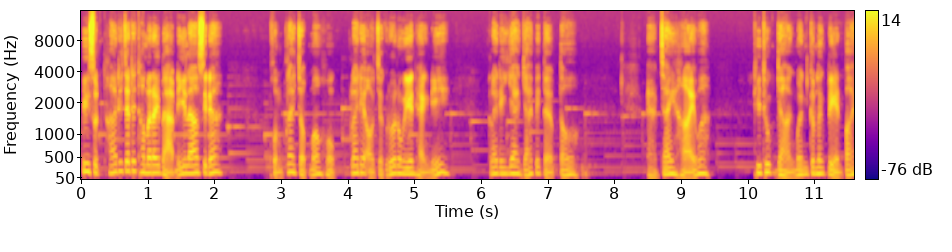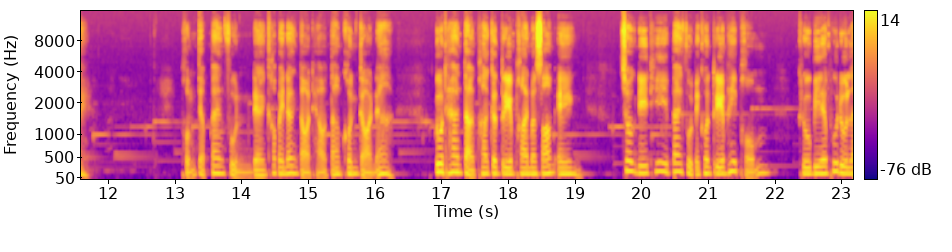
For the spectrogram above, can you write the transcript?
ปีสุดท้ายที่จะได้ทำอะไรแบบนี้แล้วสินะ ผมใกล้จบม .6 ใกล้ได้ออกจากรั้วโรงเรียนแห่งนี้ ใกล้ได้แยกย้ายไปเติบโต แอบใจหายว่าที่ทุกอย่างมันกำลังเปลี่ยนไป ผมกับแป้งฝุ่นเดินเข้าไปนั่งต่อแถวตามคนก่อนหน้า ตัวแทนต่างพากันเตรียมพานมาซ้อมเอง โชคดีที่แป้งฝุ่นเป็นคนเตรียมให้ผม ครูเบียร์ผู้ดูแล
